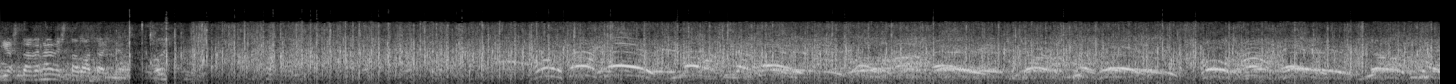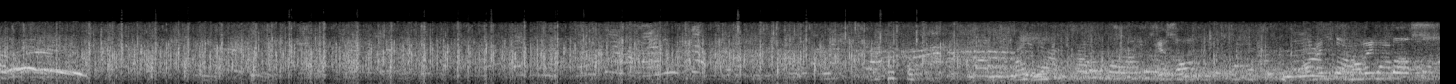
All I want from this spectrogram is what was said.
y hasta ganar esta batalla. Y eso, momentos, momentos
